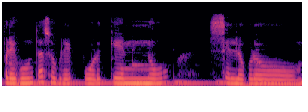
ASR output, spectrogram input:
preguntas sobre por qué no se logró,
